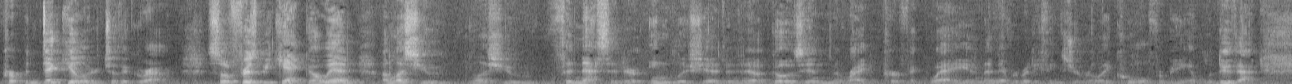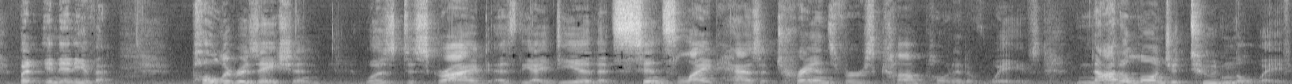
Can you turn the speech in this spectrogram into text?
perpendicular to the ground. So frisbee can't go in unless you unless you finesse it or English it and it goes in the right perfect way and then everybody thinks you're really cool for being able to do that. But in any event, polarization was described as the idea that since light has a transverse component of waves, not a longitudinal wave,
